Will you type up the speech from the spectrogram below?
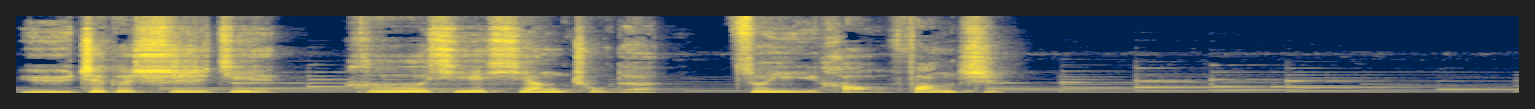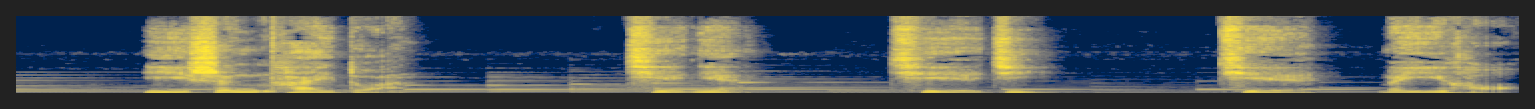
与这个世界和谐相处的最好方式。一生太短，且念，且记，且美好。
